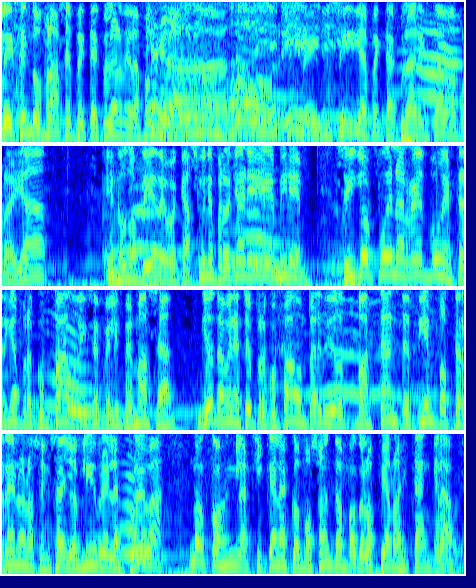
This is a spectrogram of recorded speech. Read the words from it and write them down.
Les tengo frase espectacular de la Fórmula grande, 1. Richie. Sencilla, espectacular. Estaba por allá en unos días de vacaciones, pero ya llegué. Miren, si yo fuera Red Bull estaría preocupado, dice Felipe Massa. Yo también estoy preocupado. Han perdido bastante tiempo terreno en los ensayos libres, las pruebas. No cogen las chicanas como son, tampoco los pianos están graves.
